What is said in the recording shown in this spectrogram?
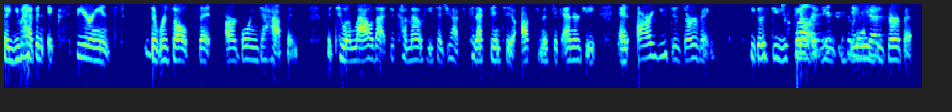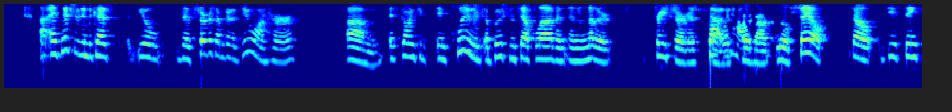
So you haven't experienced the results that are going to happen. But to allow that to come out, he says you have to connect into optimistic energy. And are you deserving? He goes, do you feel Well, that you really deserve it? Uh, it's interesting because you know the service I'm going to do on her um, is going to include a boost in self love and, and another free service That uh, would help. part of our little sale. So do you think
